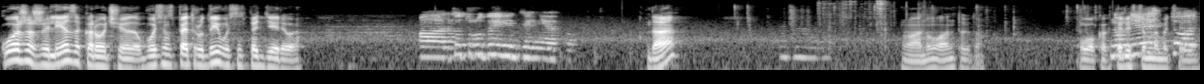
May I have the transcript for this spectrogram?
Кожа, железо, короче, 85 руды и 85 дерева. А, тут руды нигде нету. Да? Мгм. А, ну ладно тогда. О, коктейль из темной материи.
